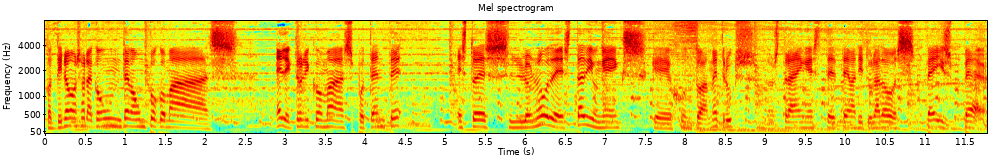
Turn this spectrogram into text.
Continuamos ahora con un tema un poco más electrónico, más potente. Esto es lo nuevo de Stadium X, que junto a Metrux nos traen este tema titulado Space Bear.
